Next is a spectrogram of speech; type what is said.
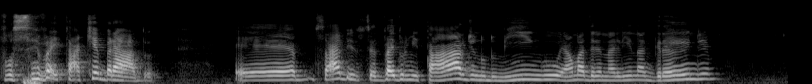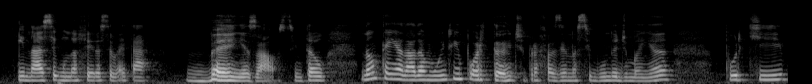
você vai estar tá quebrado. É, sabe, você vai dormir tarde no domingo, é uma adrenalina grande e na segunda-feira você vai estar tá bem exausto. Então, não tenha nada muito importante para fazer na segunda de manhã, porque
